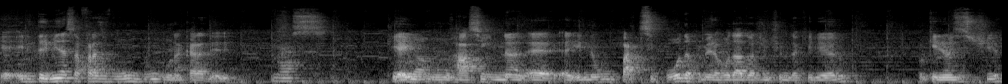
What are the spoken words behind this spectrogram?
ele termina essa frase voou um bumbo na cara dele. Nossa. E aí o, o Racing né, é, ele não participou da primeira rodada do argentino daquele ano, porque ele não existia.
